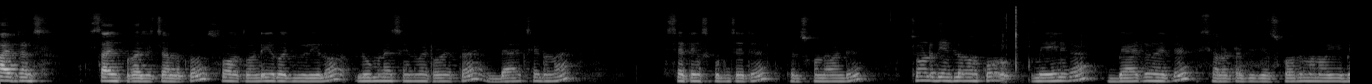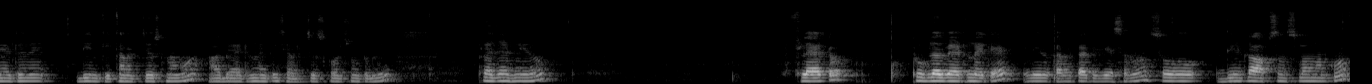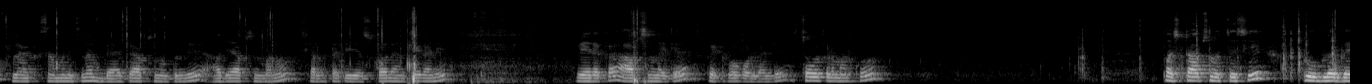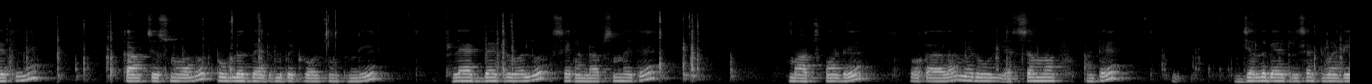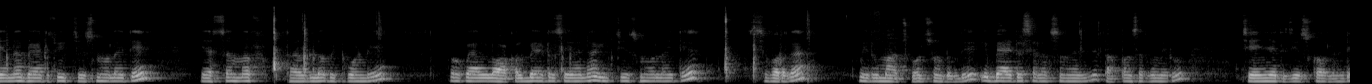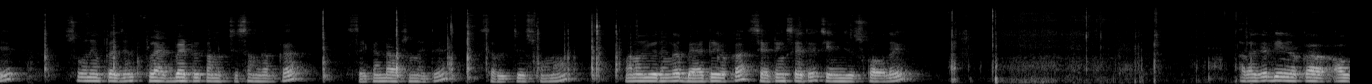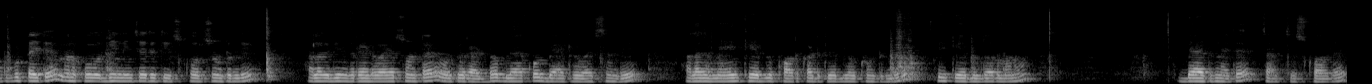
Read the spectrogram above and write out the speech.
Hi friends science project ఛానల్కు స్వాగతం అండి. ఈరోజు వీడియోలో లూమినస్ ఇన్వర్టర్ యొక్క బ్యాక్ సైడ్ ఉన్న సెట్టింగ్స్ గురించి అయితే తెలుసుకుందామండి. చూడండి దీంట్లో మనకు మెయిన్గా బ్యాటరీని అయితే సెలెక్ట్ అయితే చేసుకోవాలి. మనం ఏ బ్యాటరీని దీనికి కనెక్ట్ చేస్తున్నామో. ఆ బ్యాటరీని అయితే సెలెక్ట్ చేసుకోవాల్సి ఉంటుంది. ప్రజెంట్ నేను ఫ్లాట్ ట్యూబ్లర్ బ్యాటరీని అయితే నేను కనెక్ట్ అయితే చేశాను. సో దీంట్లో ఆప్షన్స్లో మనకు ఫ్లాట్కి సంబంధించిన బ్యాటరీ ఆప్షన్ ఉంటుంది. అదే ఆప్షన్ మనం సెలెక్ట్ అయితే చేసుకోవాలి. అంతేగాని వేరొక ఆప్షన్ అయితే పెట్టుకోకూడదండి. సో ఇక్కడ మనకు ఫస్ట్ ఆప్షన్ వచ్చేసి ట్యూబ్లర్ బ్యాటరీని కనెక్ట్ చేసిన వాళ్ళు ట్యూబ్లర్ బ్యాటరీలు పెట్టుకోవాల్సి ఉంటుంది. ఫ్లాట్ బ్యాటరీ వాళ్ళు సెకండ్ ఆప్షన్ అయితే మార్చుకోండి. ఒకవేళ మీరు ఎస్ఎంఎఫ్ అంటే జెల్ బ్యాటరీస్ అటువంటి ఏమైనా బ్యాటరీ యూజ్ చేసిన వాళ్ళైతే ఎస్ఎంఎఫ్ థర్డ్లో పెట్టుకోండి. ఒకవేళ లోకల్ బ్యాటరీస్ ఏమైనా యూజ్ చేసిన వాళ్ళైతే చివరిగా మీరు మార్చుకోవాల్సి ఉంటుంది. ఈ బ్యాటరీ సెలెక్షన్ అనేది తప్పనిసరిగా మీరు చేంజ్ అయితే చేసుకోవాలండి. సో నేను ప్రజెంట్ ఫ్లాట్ బ్యాటరీ కనెక్ట్ చేశాను కనుక సెకండ్ ఆప్షన్ అయితే సెలెక్ట్ చేసుకున్నాం. మనం ఈ విధంగా బ్యాటరీ యొక్క సెట్టింగ్స్ అయితే చేంజ్ చేసుకోవాలి. అలాగే దీని యొక్క అవుట్పుట్ అయితే మనకు దీని నుంచి అయితే తీసుకోవాల్సి ఉంటుంది. అలాగే దీనికి రెండు వైర్స్ ఉంటాయి. ఒకటి రెడ్ బ్లాక్ బ్యాటరీ వైర్స్ అండి. అలాగే main cable power cord cable ఒకటి ఉంటుంది. ఈ కేబుల్ ద్వారా మనం బ్యాటరీని అయితే ఛార్జ్ చేసుకోవాలి.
